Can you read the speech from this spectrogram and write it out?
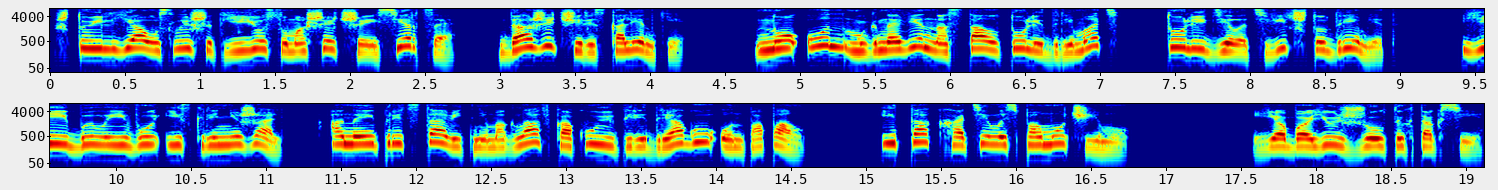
что Илья услышит ее сумасшедшее сердце даже через коленки. Но он мгновенно стал то ли дремать, то ли делать вид, что дремлет. Ей было его искренне жаль, она и представить не могла, в какую передрягу он попал. И так хотелось помочь ему. «Я боюсь желтых такси»,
